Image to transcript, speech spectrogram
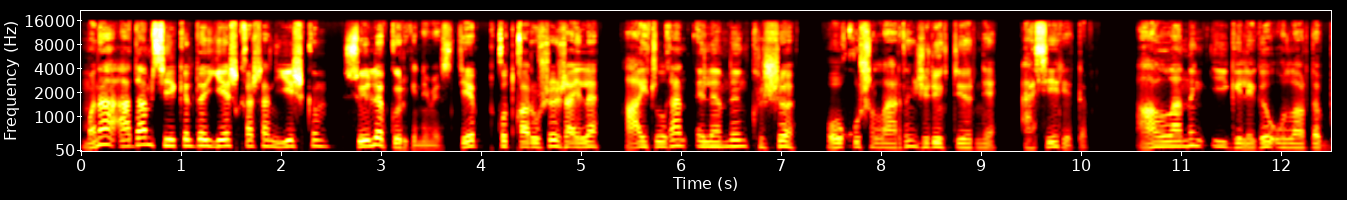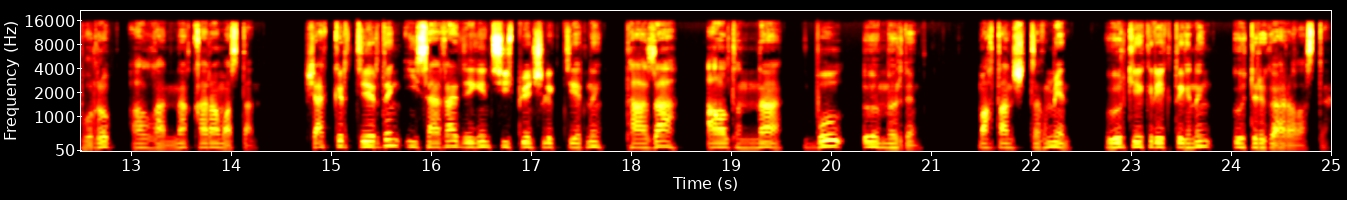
Мына адам секілді ешқашан ешкім сөйлеп көрген емес деп құтқарушы жайлы айтылған ілімнің күші оқушылардың жүректеріне әсер етіп алланың игілігі оларды бұрып алғанына қарамастан шәкірттердің исаға деген сүйіспеншіліктерінің таза алтынына бұл өмірдің мақтаныштығы мен өркекіректігінің өтірігі араласты.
